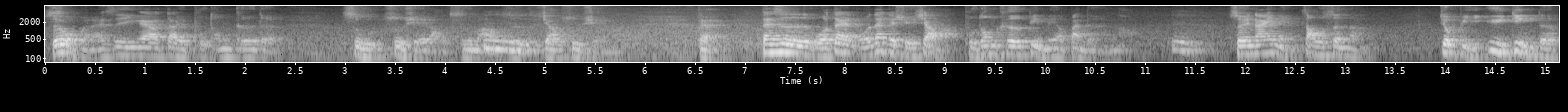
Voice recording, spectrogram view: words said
所以我本来是应该要带普通科的数数学老师嘛，我是教数学嘛，对，但是我带我那个学校啊，普通科并没有办得很好，嗯，所以那一年招生啊，就比预定的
